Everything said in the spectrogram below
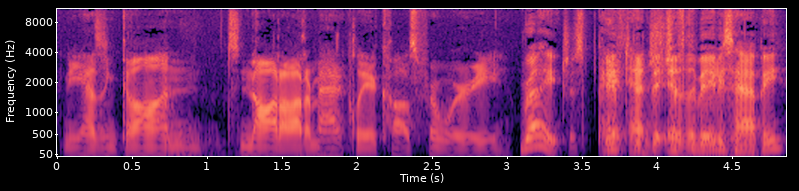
and he hasn't gone, it's not automatically a cause for worry. Right. Just pay if, attention if, to if the, the, baby's baby.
